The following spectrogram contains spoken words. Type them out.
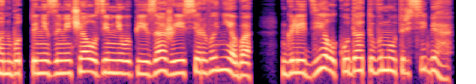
Он будто не замечал зимнего пейзажа и серого неба, глядел куда-то внутрь себя.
